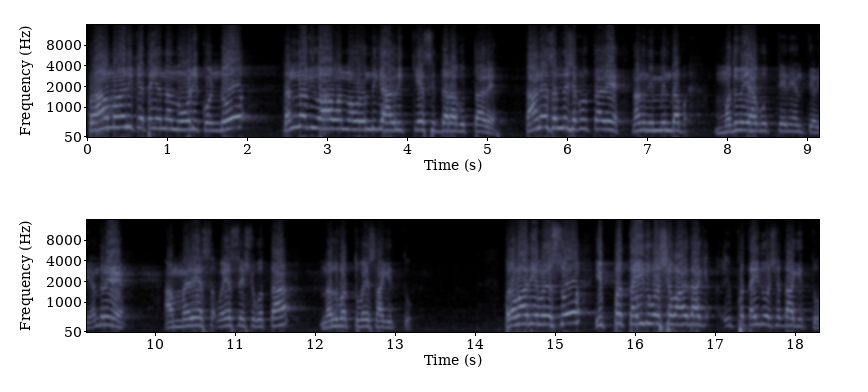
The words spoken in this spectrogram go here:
ಪ್ರಾಮಾಣಿಕತೆಯನ್ನು ನೋಡಿಕೊಂಡು ತನ್ನ ವಿವಾಹವನ್ನು ಅವರೊಂದಿಗೆ ಆಗಲಿಕ್ಕೆ ಸಿದ್ಧರಾಗುತ್ತಾಳೆ. ತಾನೇ ಸಂದೇಶ ಕೊಡುತ್ತಾಳೆ, ನಾನು ನಿಮ್ಮಿಂದ ಮದುವೆಯಾಗುತ್ತೇನೆ ಅಂತೇಳಿ. ಅಂದರೆ ಆ ಮಳೆ ವಯಸ್ಸು ಎಷ್ಟು ಗೊತ್ತಾ? ನಲವತ್ತು ವಯಸ್ಸಾಗಿತ್ತು. ಪ್ರವಾದಿಯ ವಯಸ್ಸು ಇಪ್ಪತ್ತೈದು ವರ್ಷವಾದಾಗಿ ಇಪ್ಪತ್ತೈದು ವರ್ಷದ್ದಾಗಿತ್ತು.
